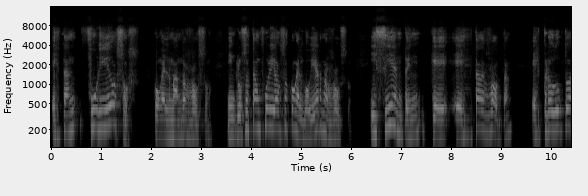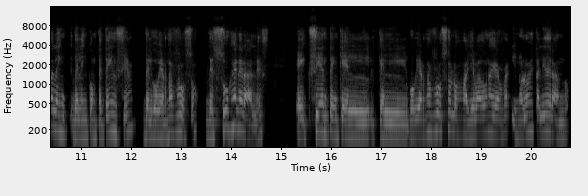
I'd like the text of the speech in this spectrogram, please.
están furiosos con el mando ruso, incluso están furiosos con el gobierno ruso y sienten que esta derrota es producto de la, de la incompetencia del gobierno ruso, de sus generales eh, sienten que el, que el gobierno ruso los ha llevado a una guerra y no los está liderando,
